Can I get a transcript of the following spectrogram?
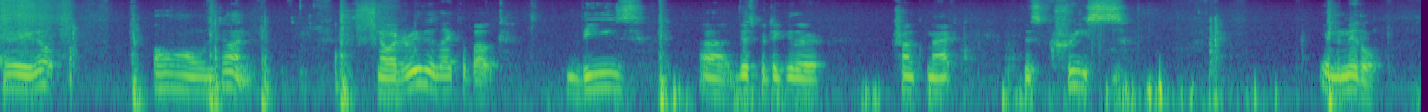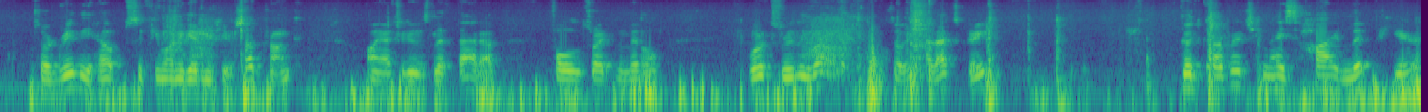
There you go. All done. Now what I really like about these, uh, this particular trunk mat, this crease in the middle. So it really helps if you want to get into your sub trunk. All you have to do is lift that up, folds right in the middle. Works really well. So yeah, that's great. Good coverage, nice high lip here.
